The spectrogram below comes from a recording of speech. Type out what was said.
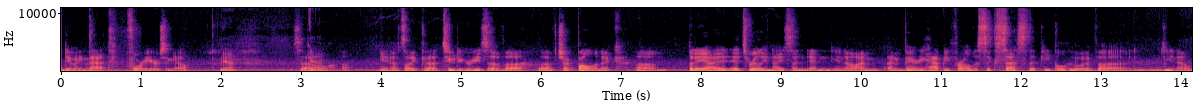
doing that four years ago. yeah. So, Yeah. uh, you know, it's like uh, two degrees of uh, of Chuck Palahniuk. Um, but yeah, it, it's really nice, and, and you know, I'm I'm very happy for all the success that people who have uh, you know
